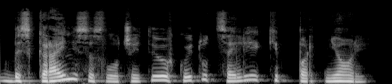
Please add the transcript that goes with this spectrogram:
Безкрайни са случаите, в които целият екип партньори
